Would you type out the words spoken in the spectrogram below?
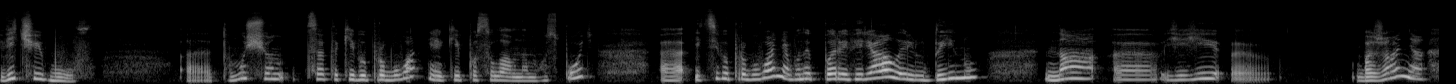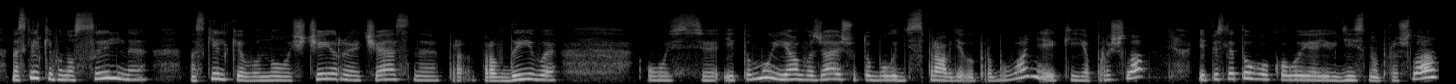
Відчай був. Е, Тому що це такі випробування, які посилав нам Господь. І ці випробування вони перевіряли людину на її бажання, наскільки воно сильне, наскільки воно щире, чесне, правдиве. Ось і тому я вважаю, що то були справді випробування, які я пройшла. І після того, коли я їх дійсно пройшла,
